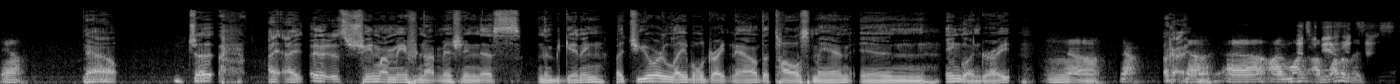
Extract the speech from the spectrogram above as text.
yeah. now, just. I, I, it's a shame on me for not mentioning this in the beginning, but you are labeled right now the tallest man in England, right? No, no. Okay. No, uh, I'm one. I'm one of the.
